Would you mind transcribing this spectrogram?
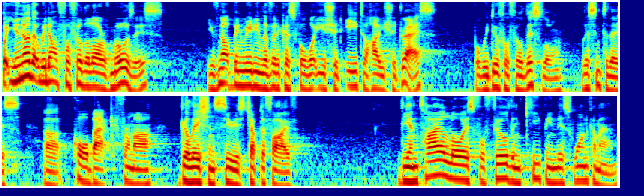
But you know that we don't fulfill the law of Moses. You've not been reading Leviticus for what you should eat or how you should dress, but we do fulfill this law. Listen to this uh, call back from our Galatians series, chapter 5. The entire law is fulfilled in keeping this one command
